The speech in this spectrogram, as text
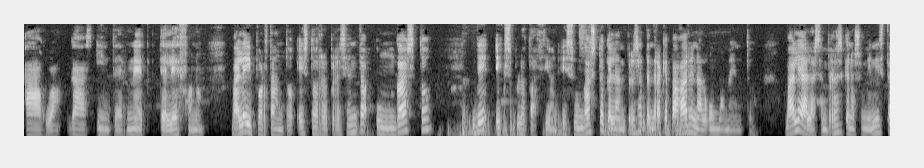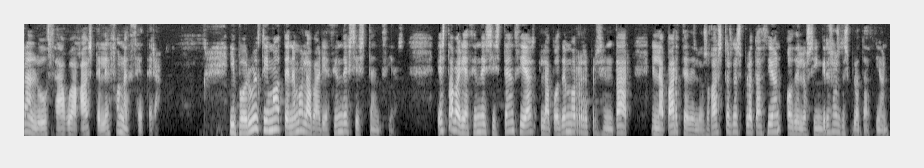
agua, gas, internet, teléfono, ¿vale? Y por tanto, esto representa un gasto de explotación. Es un gasto que la empresa tendrá que pagar en algún momento, ¿vale? A las empresas que nos suministran luz, agua, gas, teléfono, etcétera. Y por último, tenemos la variación de existencias. Esta variación de existencias la podemos representar en la parte de los gastos de explotación o de los ingresos de explotación,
